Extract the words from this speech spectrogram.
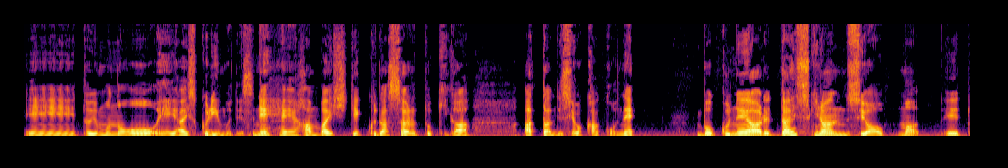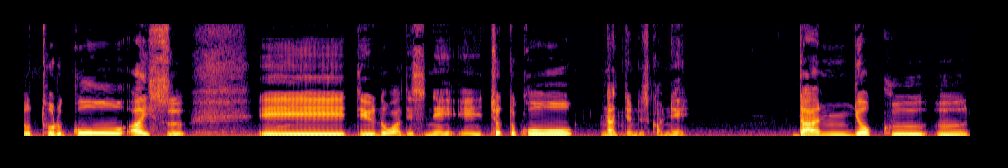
えー、というものを、えー、アイスクリームですね、えー、販売してくださる時があったんですよ、過去ね。僕ね、あれ大好きなんですよ。まあ、えっ、ー、と、トルコアイス、えー、っていうのはですね、えー、ちょっとこう、なんていうんですかね、弾力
